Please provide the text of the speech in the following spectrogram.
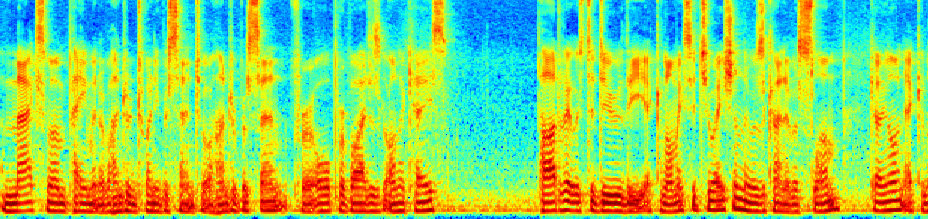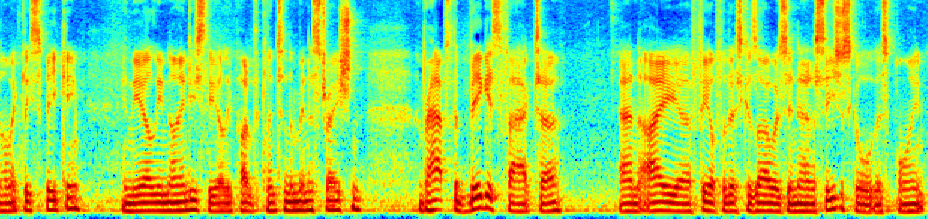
a maximum payment of 120% to 100% for all providers on a case. Part of it was to do the economic situation. There was a kind of a slump going on, economically speaking, in the early 90s, the early part of the Clinton administration. And perhaps the biggest factor, and I uh, feel for this because I was in anesthesia school at this point,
